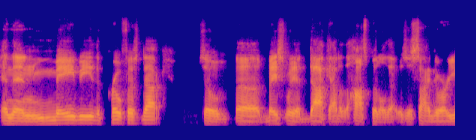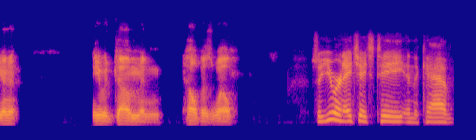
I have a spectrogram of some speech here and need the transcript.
and then maybe the PROFIS doc. So uh, basically, a doc out of the hospital that was assigned to our unit. He would come and help as well. So you were an HHT in the Cav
